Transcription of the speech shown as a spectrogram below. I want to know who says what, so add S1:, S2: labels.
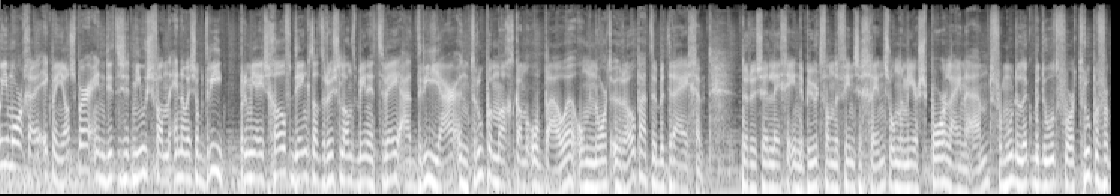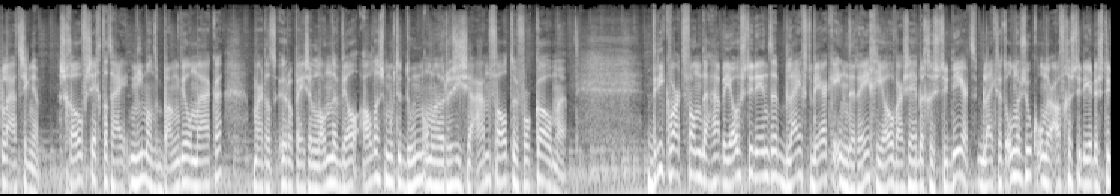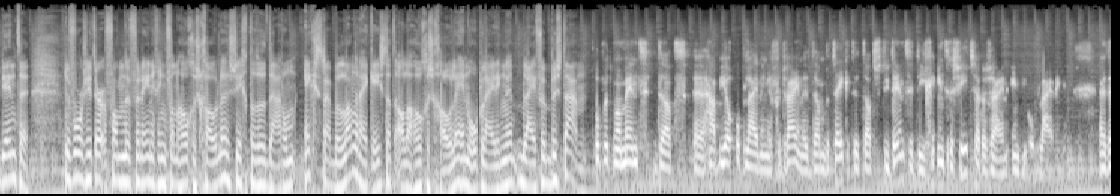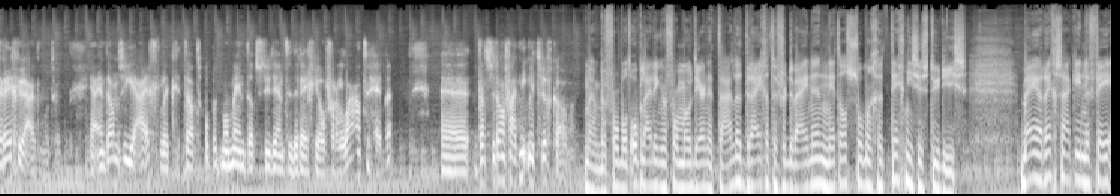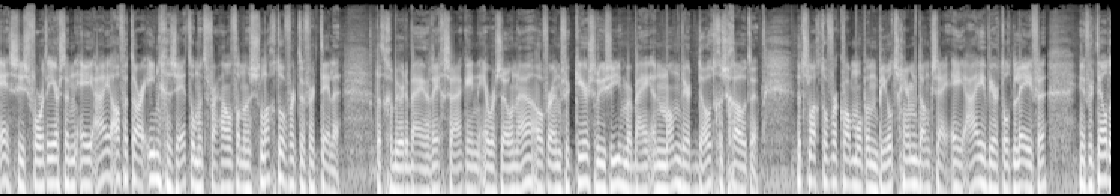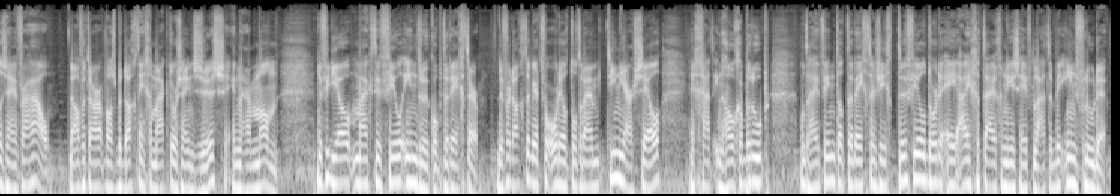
S1: Goedemorgen, ik ben Jasper en dit is het nieuws van NOS op 3. Premier Schoof denkt dat Rusland binnen 2 à 3 jaar een troepenmacht kan opbouwen om Noord-Europa te bedreigen. De Russen leggen in de buurt van de Finse grens onder meer spoorlijnen aan, vermoedelijk bedoeld voor troepenverplaatsingen. Schoof zegt dat hij niemand bang wil maken, maar dat Europese landen wel alles moeten doen om een Russische aanval te voorkomen. Driekwart van de hbo-studenten blijft werken in de regio waar ze hebben gestudeerd. Blijkt het onderzoek onder afgestudeerde studenten. De voorzitter van de Vereniging van Hogescholen zegt dat het daarom extra belangrijk is... dat alle hogescholen en opleidingen blijven bestaan.
S2: Op het moment dat uh, hbo-opleidingen verdwijnen... dan betekent het dat studenten die geïnteresseerd zouden zijn in die opleidingen... Uh, de regio uit moeten. Ja, en dan zie je eigenlijk dat op het moment dat studenten de regio verlaten hebben... Uh, dat ze dan vaak niet meer terugkomen.
S1: Maar bijvoorbeeld opleidingen voor moderne talen dreigen te verdwijnen, net als sommige technische studies. Bij een rechtszaak in de VS is voor het eerst een AI-avatar ingezet om het verhaal van een slachtoffer te vertellen. Dat gebeurde bij een rechtszaak in Arizona over een verkeersruzie waarbij een man werd doodgeschoten. Het slachtoffer kwam op een beeldscherm dankzij AI weer tot leven en vertelde zijn verhaal. De avatar was bedacht en gemaakt door zijn zus en haar man. De video maakte veel indruk op de rechter. De verdachte werd veroordeeld tot ruim 10 jaar cel en gaat in hoger beroep. Want hij vindt dat de rechter zich te veel door de AI-getuigenis heeft laten beïnvloeden.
